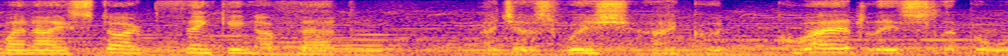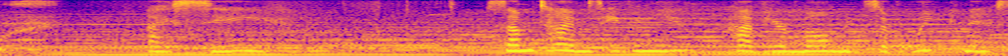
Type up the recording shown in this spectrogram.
when I start thinking of that, I just wish I could quietly slip away. I see. Sometimes even you have your moments of weakness.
